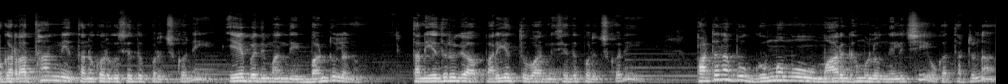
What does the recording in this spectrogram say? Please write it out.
ఒక రథాన్ని తన కొరకు సిద్ధపరుచుకొని ఏ పది మంది బంటులను తన ఎదురుగా పరిగెత్తు వారిని సిద్ధపరుచుకొని పట్టణపు గుమ్మము మార్గములో నిలిచి ఒక తట్టున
